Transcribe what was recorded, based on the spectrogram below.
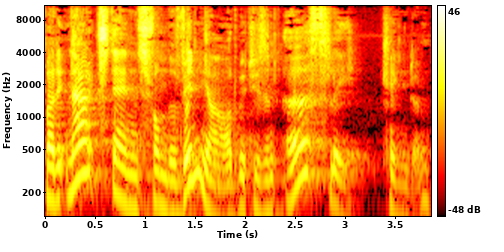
but it now extends from the vineyard, which is an earthly kingdom,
